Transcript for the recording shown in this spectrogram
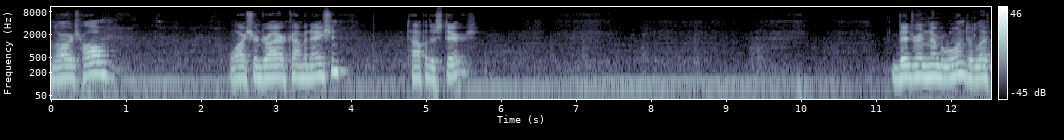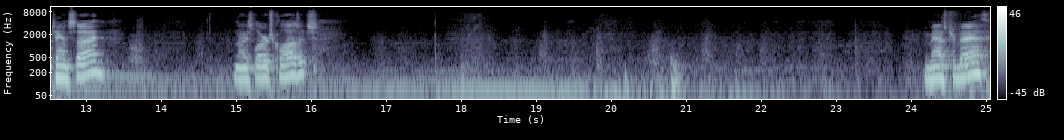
Large hall, washer and dryer combination, top of the stairs. Bedroom number one to the left hand side. Nice large closets. Master bath.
